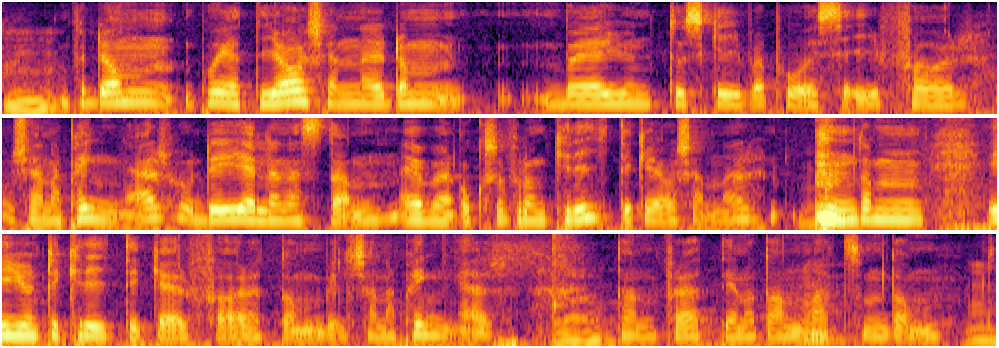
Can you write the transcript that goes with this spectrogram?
Mm. För de poeter jag känner, de börjar ju inte skriva poesi för att tjäna pengar. Och det gäller nästan även också för de kritiker jag känner. Mm. De är ju inte kritiker för att de vill tjäna pengar. Nej. Utan för att det är något annat som de Mm.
